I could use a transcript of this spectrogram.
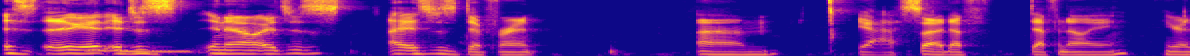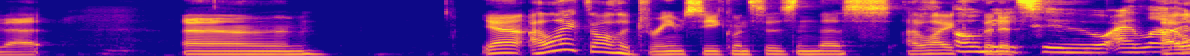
It's it, it just you know it's just it's just different. Um, yeah. So I def- definitely hear that. Um. Yeah, I liked all the dream sequences in this. I like Oh, that me it's too. I love. I and I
